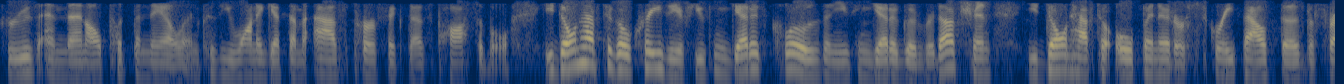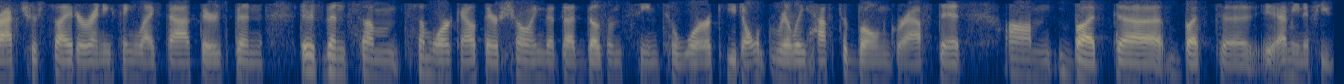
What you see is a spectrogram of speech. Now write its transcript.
screws, and then then I'll put the nail in because you want to get them as perfect as possible. You don't have to go crazy. If you can get it closed and you can get a good reduction, you don't have to open it or scrape out the, the fracture site or anything like that. There's been there's been some some work out there showing that that doesn't seem to work. You don't really have to bone graft it, um, but uh, but uh, I mean if you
